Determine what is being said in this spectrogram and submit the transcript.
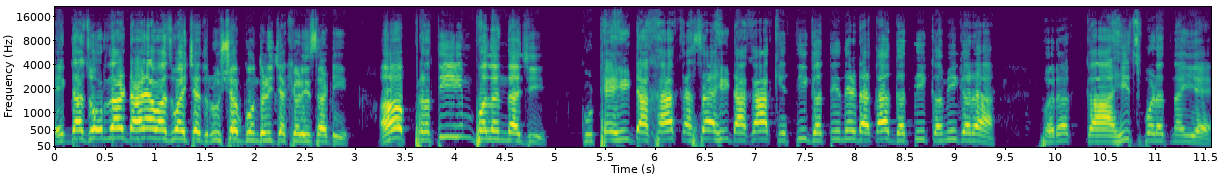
एकदा जोरदार टाळ्या वाजवायच्यात ऋषभ गोंधळीच्या खेळीसाठी. अप्रतिम फलंदाजी. कुठेही टाका कसाही टाका किती गतीने टाका गती कमी करा. फरक काहीच पडत नाहीये.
